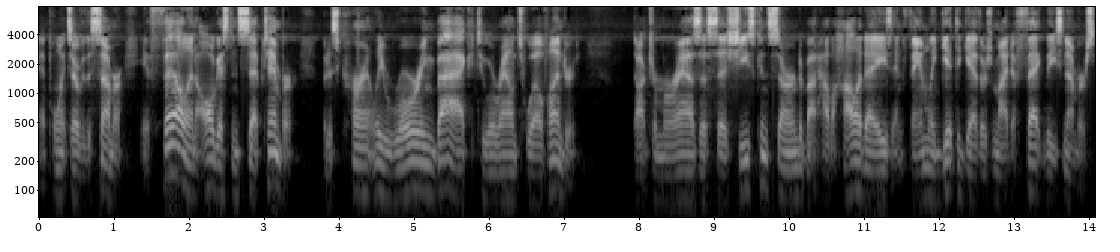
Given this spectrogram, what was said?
at points over the summer. It fell in August and September, but is currently roaring back to around 1,200. Dr. Marrazzo says she's concerned about how the holidays and family get togethers might affect these numbers.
